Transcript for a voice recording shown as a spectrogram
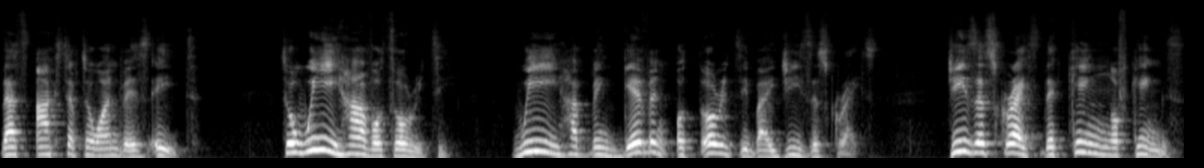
That's Acts chapter 1, verse 8. So we have authority. We have been given authority by Jesus Christ. Jesus Christ, the King of Kings,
